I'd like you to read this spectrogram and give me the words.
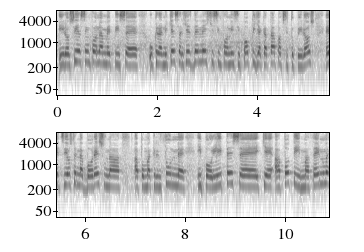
Η Ρωσία, σύμφωνα με τις ε, Ουκρανικές αρχές, δεν έχει συμφωνήσει πόπη για κατάπαυση του πυρός, έτσι ώστε να μπορέσουν να απομακρυνθούν ε, οι πολίτες. Ε, και από ό,τι μαθαίνουμε,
